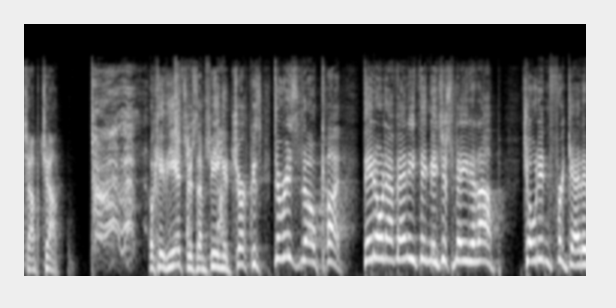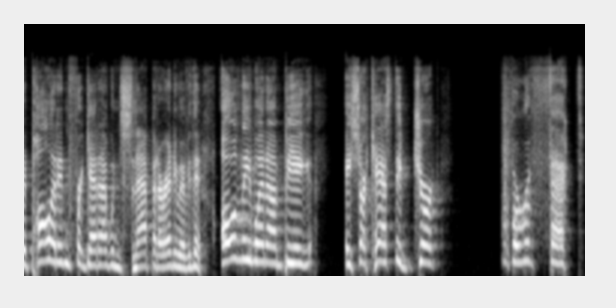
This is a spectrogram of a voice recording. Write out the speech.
Chop, chop. okay, the answer is I'm being a jerk because there is no cut. They don't have anything. They just made it up. Joe didn't forget it. Paula didn't forget it. I wouldn't snap at her anyway. he. Only when I'm being a sarcastic jerk for effect.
